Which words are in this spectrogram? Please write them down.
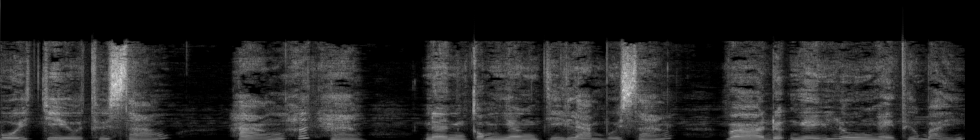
buổi chiều thứ sáu, hãng hết hàng, nên công nhân chỉ làm buổi sáng và được nghỉ luôn ngày thứ bảy.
